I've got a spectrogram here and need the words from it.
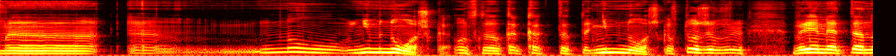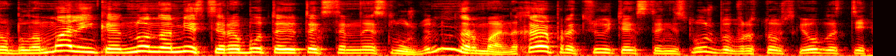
Э, э, ну, немножко. Он сказал, как- как-то немножко. В то же в- время оно было маленькое, но на месте работают экстренные служби. Ну, нормально. Хай працюють екстрені служби в Ростовській області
